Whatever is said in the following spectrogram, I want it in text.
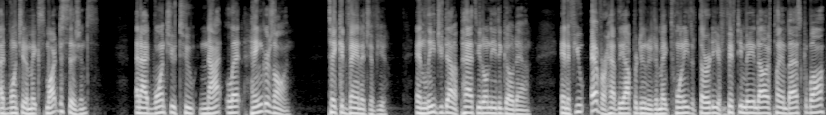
I'd want you to make smart decisions, and I'd want you to not let hangers-on take advantage of you and lead you down a path you don't need to go down. And if you ever have the opportunity to make 20 to 30 or $50 million playing basketball,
